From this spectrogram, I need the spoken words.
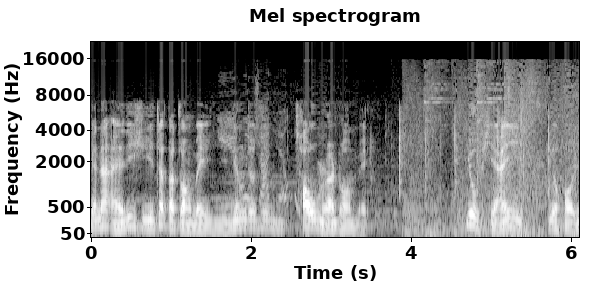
现在 ADC 这个装备已经就是超模装备，又便宜又好用。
